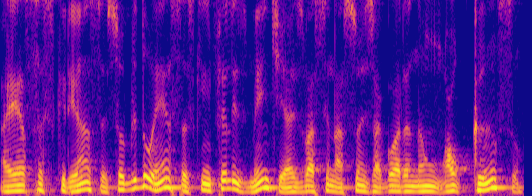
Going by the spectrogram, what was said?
a essas crianças sobre doenças que, infelizmente, as vacinações agora não alcançam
